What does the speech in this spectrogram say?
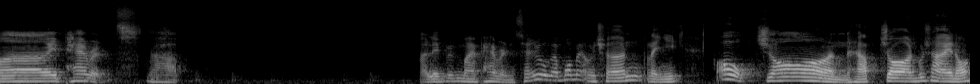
my parents นะครับ I live with my parents ฉันอยู่กับพ่อแม่ของฉัน อะไรอย่างนี้ ข้อ6 John นครับ John ผู้ชายเนาะ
